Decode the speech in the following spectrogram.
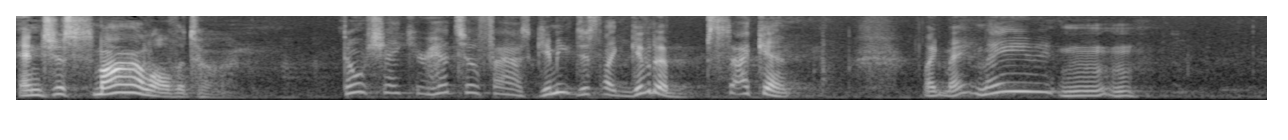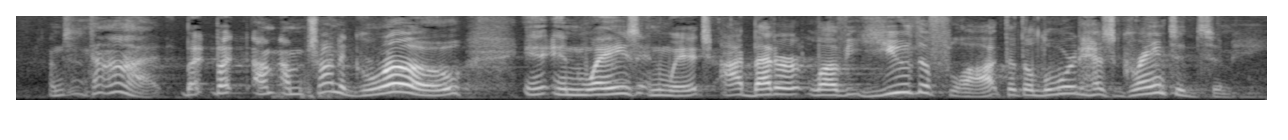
and just smile all the time? Don't shake your head so fast. Give me just like give it a second. Like maybe, maybe I'm just not. But, but I'm, I'm trying to grow in, in ways in which I better love you, the flock, that the Lord has granted to me.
